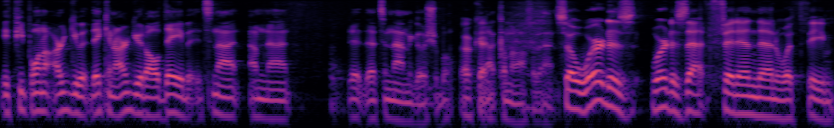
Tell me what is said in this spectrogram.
If people want to argue it, they can argue it all day, but it's not. I'm not. That's a non-negotiable. Okay. not coming off of that. So where does where does that fit in then with the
